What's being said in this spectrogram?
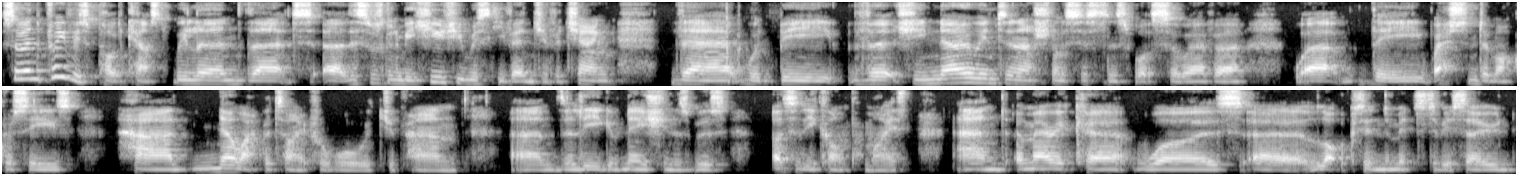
So, in the previous podcast, we learned that uh, this was going to be a hugely risky venture for Chiang. There would be virtually no international assistance whatsoever. Uh, the Western democracies had no appetite for war with Japan. Um, the League of Nations was utterly compromised, and America was uh, locked in the midst of its own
